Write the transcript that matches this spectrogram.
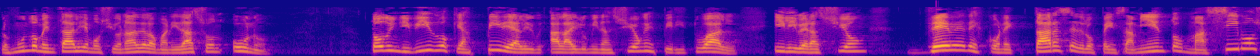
Los mundos mental y emocional de la humanidad son uno. Todo individuo que aspire a la iluminación espiritual y liberación debe desconectarse de los pensamientos masivos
